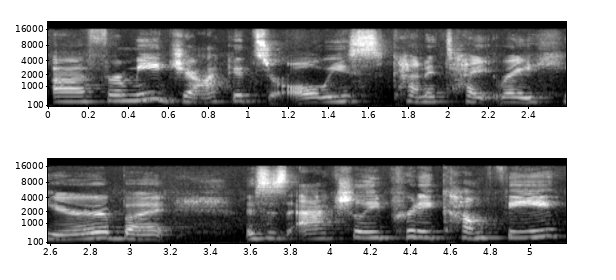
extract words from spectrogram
Uh, for me, jackets are always kind of tight right here, but this is actually pretty comfy.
